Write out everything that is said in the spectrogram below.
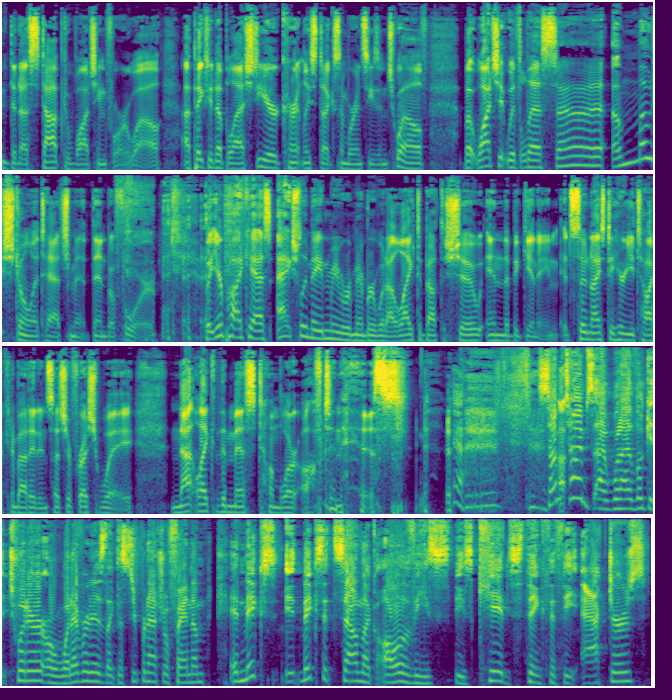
9 that I stopped watching for a while. I picked it up last year, currently stuck somewhere in season 12, but watch it with less uh, emotional attachment than before. but your podcast actually made me remember what I liked about the show in the beginning. It's so nice to hear you talking about it in such a fresh way, not like the mess Tumblr often is. yeah. Sometimes I, when I look at Twitter or whatever it is, like the supernatural fandom, it makes it makes it sound like all of these these kids think that the actors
